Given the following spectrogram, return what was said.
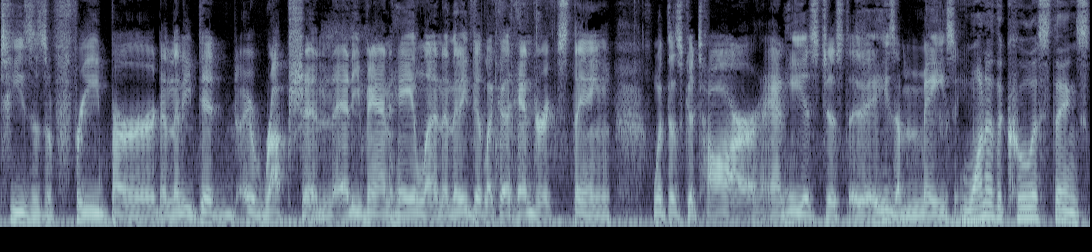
teases of Free Bird, and then he did Eruption, Eddie Van Halen, and then he did like a Hendrix thing with his guitar. And he is just, eh, he's amazing. One of the coolest things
